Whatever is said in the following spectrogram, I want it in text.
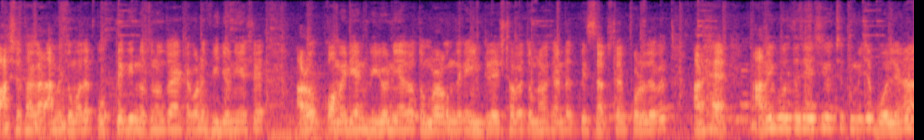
পাশে থাকার। আমি তোমাদের প্রত্যেকদিন নতুন নতুন একটা করে ভিডিও নিয়ে এসে আরও কমেডিয়ান ভিডিও নিয়ে আসো তোমরা ওরকম দেখে ইন্টারেস্ট হবে, তোমরা চ্যানেলটা প্লিজ সাবস্ক্রাইব করে দেবে। আর হ্যাঁ আমি বলতে চাইছি হচ্ছে, তুমি যে বললে না,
